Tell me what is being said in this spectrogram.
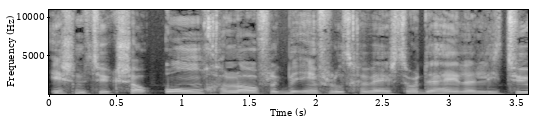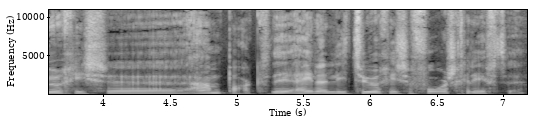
is natuurlijk zo ongelooflijk beïnvloed geweest... door de hele liturgische aanpak, de hele liturgische voorschriften.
